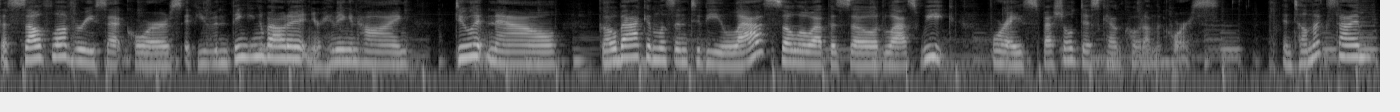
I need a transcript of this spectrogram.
the self love reset course. If you've been thinking about it and you're hemming and hawing, do it now. Go back and listen to the last solo episode last week for a special discount code on the course. Until next time.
